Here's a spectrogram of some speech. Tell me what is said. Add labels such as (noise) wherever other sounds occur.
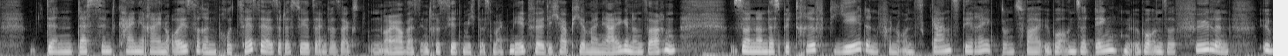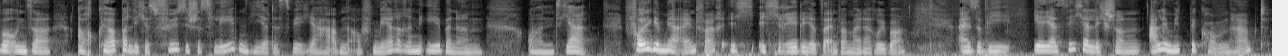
Denn das sind keine rein äußeren Prozesse, also dass du jetzt einfach sagst, naja, was interessiert mich das Magnetfeld, ich habe hier meine eigenen Sachen, sondern das betrifft jeden von uns ganz direkt und zwar über unser Denken, über unser Fühlen, über unser auch körperliches, physisches Leben hier, das wir hier haben, auf mehreren Ebenen. Und ja, folge mir einfach. Ich, ich rede jetzt einfach mal darüber. Also wie ihr ja sicherlich schon alle mitbekommen habt,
